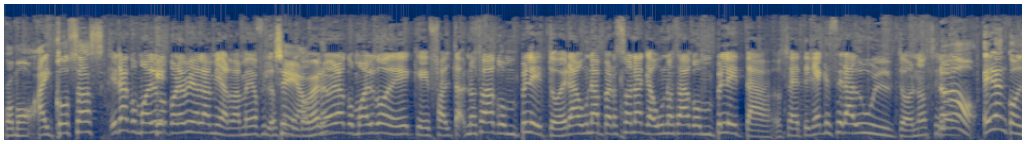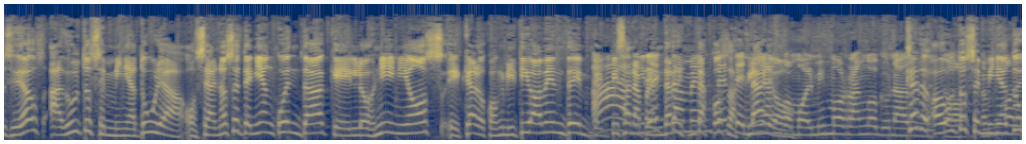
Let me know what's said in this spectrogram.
como hay cosas... Era como algo, que- por ahí mira la mierda, medio filosófico, Sí, a ver. pero era como algo de que falta, no estaba completo, era una persona que aún no estaba completa, o sea, tenía que ser adulto, no No, eran considerados adultos en miniatura. O sea, no se tenían en cuenta que los niños, eh, claro, cognitivamente Ah, empiezan a aprender distintas cosas, tenían claro. como el mismo rango que un adulto. Claro, adultos en Los miniatura.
